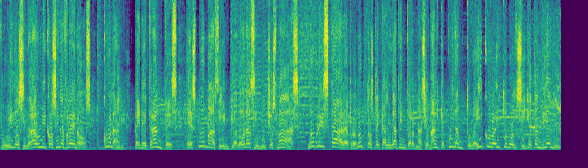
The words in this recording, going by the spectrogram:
fluidos hidráulicos y de frenos, culan, penetrantes, espumas, limpiadoras y muchos más. Lubristar, productos de calidad internacional que cuidan tu vehículo y tu bolsillo también.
